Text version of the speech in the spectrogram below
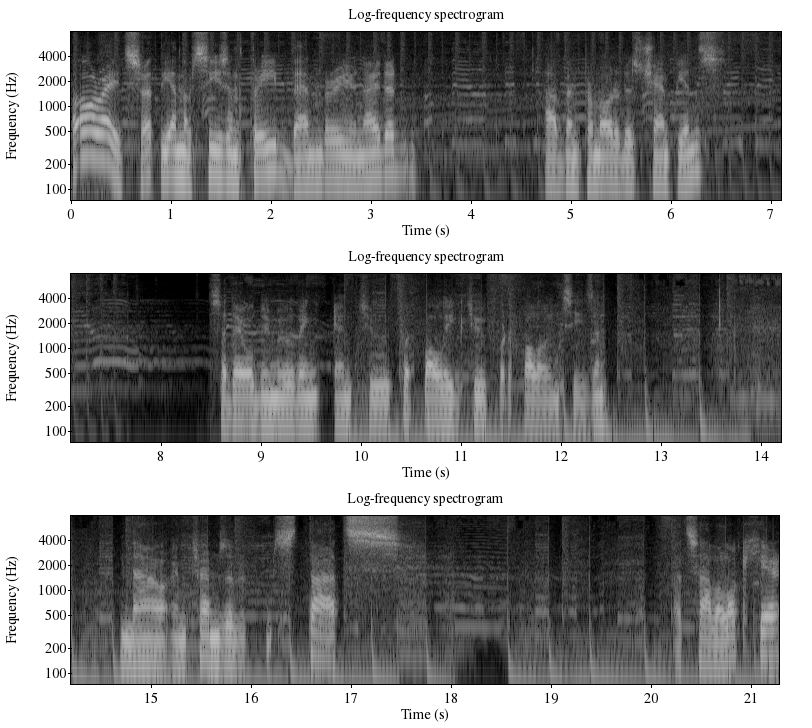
Alright, so at the end of season three, Banbury United have been promoted as champions. So they will be moving into Football League 2 for the following season. Now, in terms of stats, let's have a look here.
